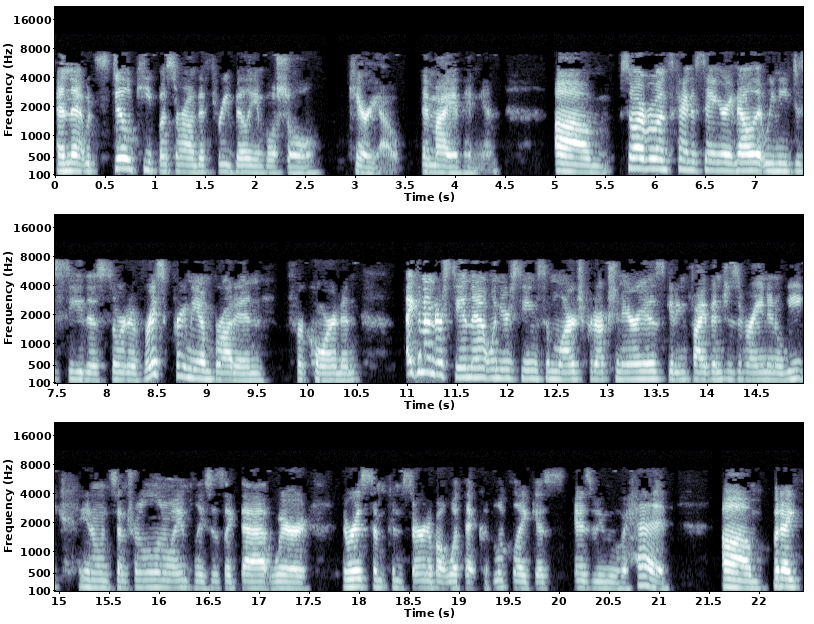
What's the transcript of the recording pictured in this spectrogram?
and that would still keep us around a three billion bushel carryout, in my opinion. Um, so everyone's kind of saying right now that we need to see this sort of risk premium brought in for corn, and I can understand that when you're seeing some large production areas getting five inches of rain in a week, you know, in central Illinois and places like that, where there is some concern about what that could look like as as we move ahead. Um, but I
